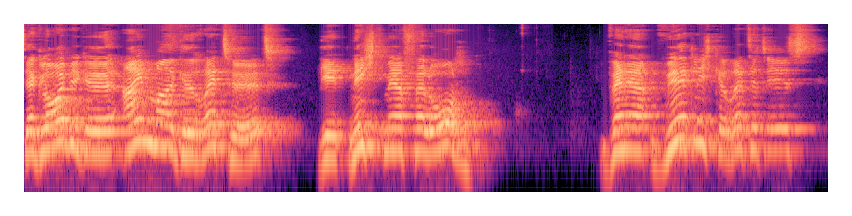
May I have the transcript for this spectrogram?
der Gläubige, einmal gerettet, geht nicht mehr verloren. Wenn er wirklich gerettet ist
